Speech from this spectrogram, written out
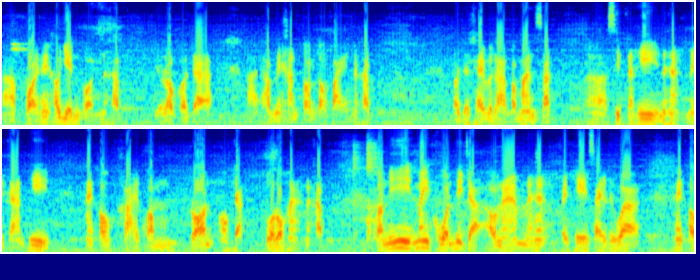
อ่าปล่อยให้เขาเย็นก่อนนะครับ เดี๋ยวเราก็จะอ่าทำในขั้นตอนต่อไปนะครับ เราจะใช้เวลาประมาณสักสิบนาทีนะฮะในการที่ให้เขาคลายความร้อนออกจากตัวโลหะนะครับ ตอนนี้ไม่ควรที่จะเอาน้ำนะฮะไปเทใส่หรือว่าให้เขา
